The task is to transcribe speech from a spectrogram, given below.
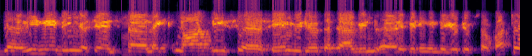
there, we may bring a change uh, like not these uh, same videos that have been uh, repeating in the YouTube so far so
